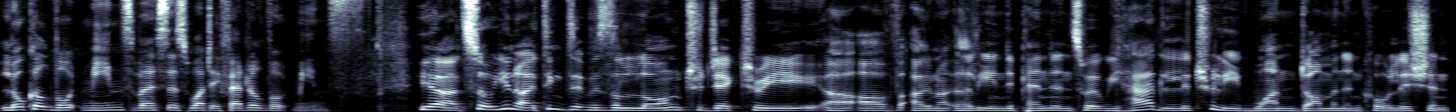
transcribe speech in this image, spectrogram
local vote means versus what a federal vote means. Yeah, so you know, I think it was a long trajectory uh, of you know early independence where we had literally one dominant coalition,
